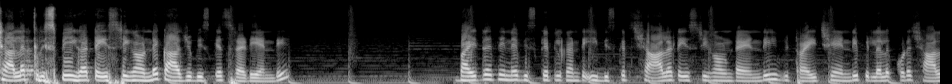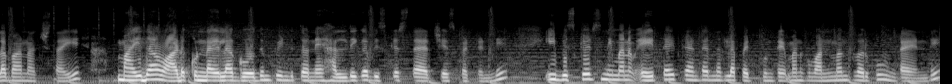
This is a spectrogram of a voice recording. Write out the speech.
చాలా క్రిస్పీగా టేస్టీగా ఉండే కాజు బిస్కెట్స్ రెడీ అండి. బయట తినే బిస్కెట్ల కంటే ఈ బిస్కెట్స్ చాలా టేస్టీగా ఉంటాయండి. ఇవి ట్రై చేయండి. పిల్లలకు కూడా చాలా బాగా నచ్చుతాయి. మైదా వాడకుండా ఇలా గోధుమ పిండితోనే హెల్దీగా బిస్కెట్స్ తయారు చేసి పెట్టండి. ఈ బిస్కెట్స్ని మనం ఎయిర్ టైట్ కంటైనర్లో పెట్టుకుంటే మనకు వన్ మంత్ వరకు ఉంటాయండి.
